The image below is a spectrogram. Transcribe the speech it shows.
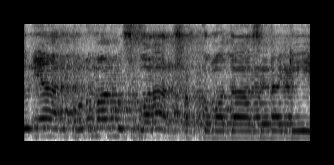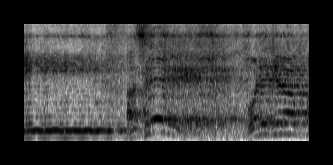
দুনিয়ার কোন মানুষ বলার সক্ষমতা আছে নাকি? আছে? অনেকের আব্বা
